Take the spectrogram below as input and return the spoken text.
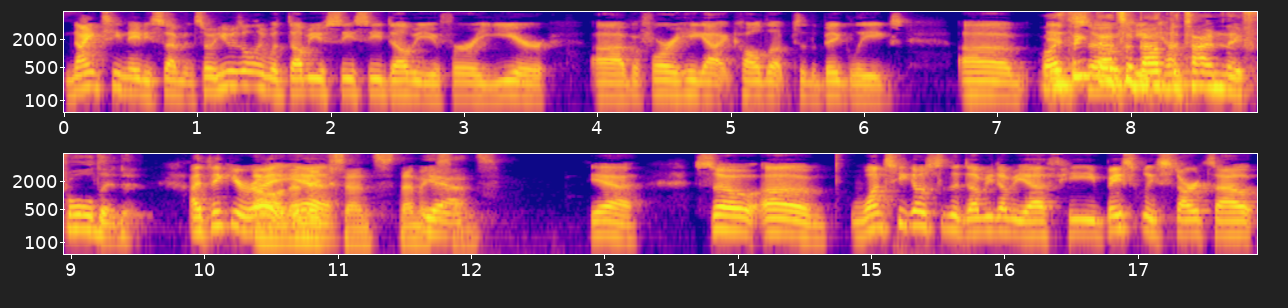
1987. So he was only with WCCW for a year uh, before he got called up to the big leagues. Um, Well, I think so that's about com- the time they folded. I think you're right. oh, that yeah. makes sense. That makes Yeah. sense. Yeah. So um, once he goes to the WWF, he basically starts out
